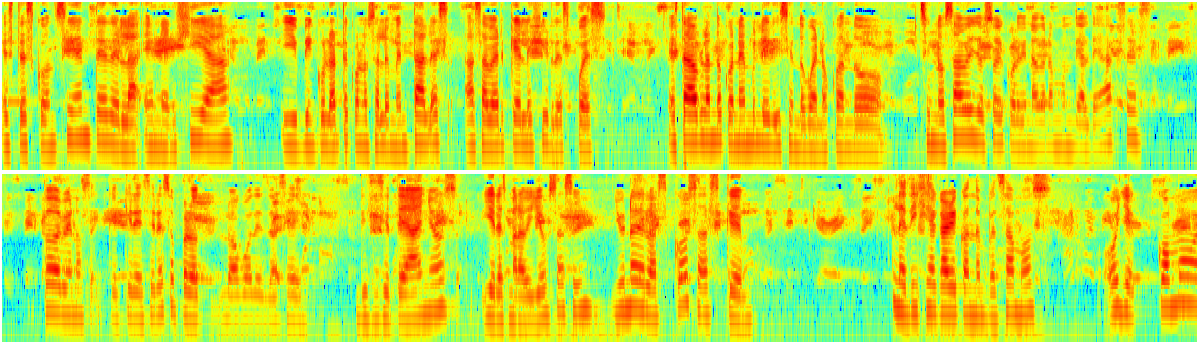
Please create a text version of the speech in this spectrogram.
estés consciente de la energía y vincularte con los elementales a saber qué elegir después. Estaba hablando con Emily diciendo, bueno, cuando, si no sabes, yo soy coordinadora mundial de Access. Todavía no sé qué quiere decir eso, pero lo hago desde hace 17 años y eres maravillosa, sí. Y una de las cosas que le dije a Gary cuando empezamos Oye, ¿cómo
